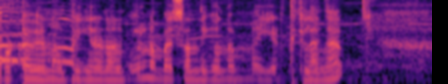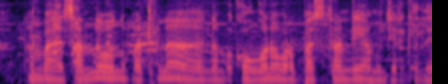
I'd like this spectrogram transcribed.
பொட்டை வேணும் அப்படிங்கிற நண்பர்கள் நம்ம சந்தைக்கு வந்தோம்னா எடுத்துக்கலாங்க. நம்ம சந்தை வந்து பார்த்திங்கன்னா நம்ம கொங்கனாபுரம் பஸ் ஸ்டாண்ட்லேயே அமைஞ்சிருக்குது.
